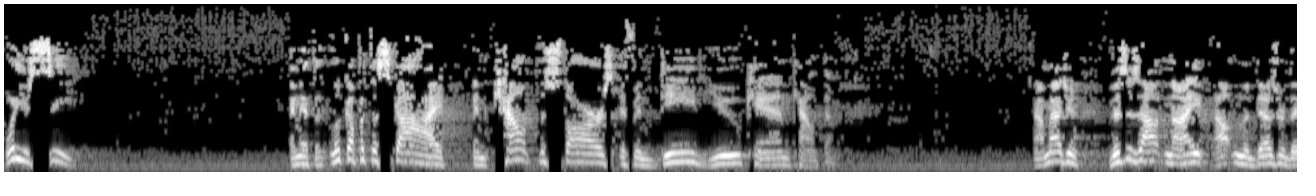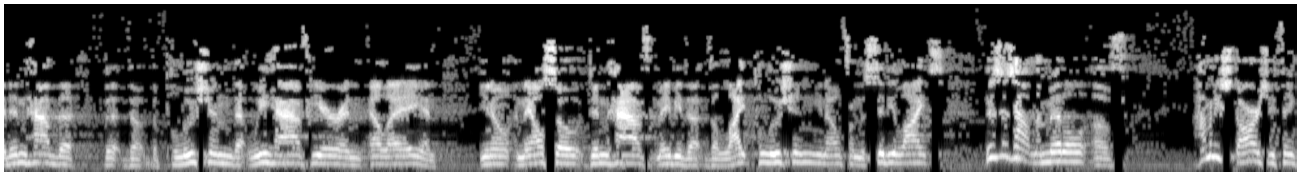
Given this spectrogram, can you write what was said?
What do you see? And look up at the sky and count the stars if indeed you can count them. Now imagine this is out night, out in the desert. They didn't have the, the, the, the pollution that we have here in LA and you know, and they also didn't have maybe the, the light pollution, you know, from the city lights. This is out in the middle of how many stars you think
